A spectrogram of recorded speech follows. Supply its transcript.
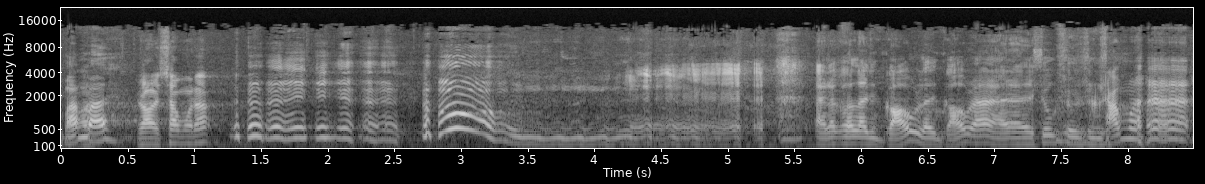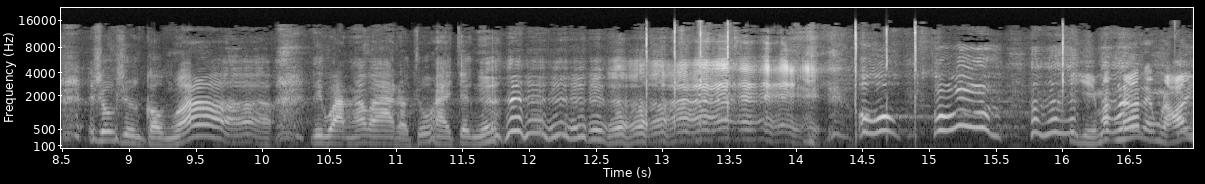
bấm rồi. rồi. Xong rồi đó. À nó coi lên cổ lên cổ đó là xuống xương xương sống á, xuống xương cùng quá. Đi qua ngã ba rồi xuống hai chân. Cái gì mất nết ông nội?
